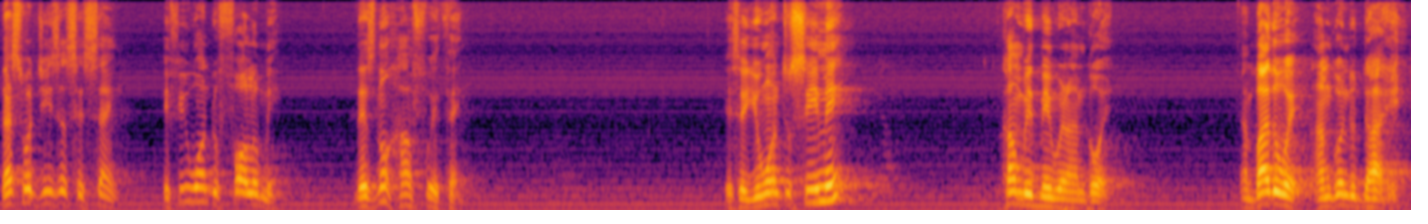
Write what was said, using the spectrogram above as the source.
That's what Jesus is saying. If you want to follow me, there's no halfway thing. He said, You want to see me? Come with me where I'm going. And by the way, I'm going to die.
